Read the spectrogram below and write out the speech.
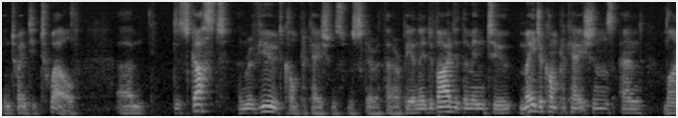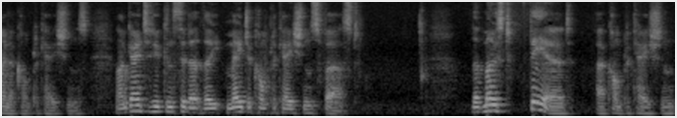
in 2012 um, discussed and reviewed complications from sclerotherapy and they divided them into major complications and minor complications. I'm going to consider the major complications first. The most feared uh, complication,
